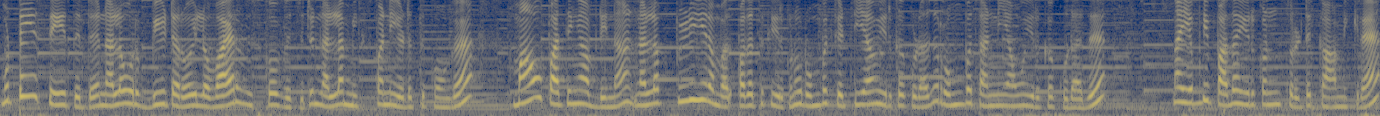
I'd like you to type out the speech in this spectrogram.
முட்டையும் சேர்த்துட்டு நல்ல ஒரு பீட்டரோ இல்லை வயர் விஸ்கோ வச்சுட்டு நல்லா மிக்ஸ் பண்ணி எடுத்துக்கோங்க. மாவு பார்த்திங்க அப்படின்னா நல்லா பிழியிற பதத்துக்கு இருக்கணும். ரொம்ப கெட்டியாகவும் இருக்கக்கூடாது. ரொம்ப தண்ணியாகவும் இருக்கக்கூடாது. நான் எப்படி பதம் இருக்கணும்னு சொல்லிட்டு காமிக்கிறேன்.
